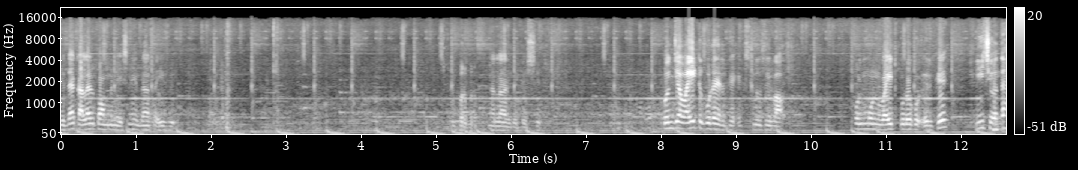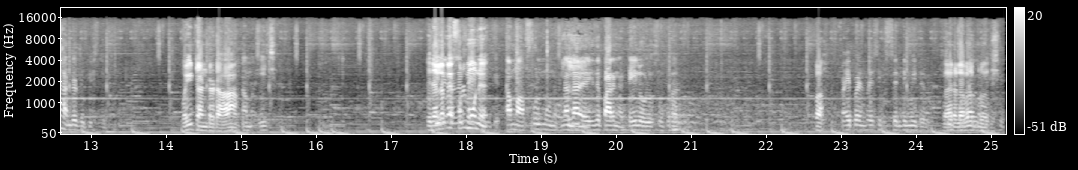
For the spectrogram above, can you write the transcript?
இதுதான் கலர் காம்பினேஷன் இதுதான் சைஸ் சூப்பர் ப்ரோ நல்லா இருக்கு ஃபிஷ் கொஞ்சம் ஒயிட் கூட இருக்கு எக்ஸ்க்ளூசிவா ஃபுல் மூன் ஒயிட் கூட இருக்கு. ஈச் வந்து ஹண்ட்ரட் ருபீஸ் ஒயிட் ஹண்ட்ரடா ஆமா ஈச் இது எல்லாமே ஃபுல் மூணு ஆமா ஃபுல் மூன் நல்லா இது பாருங்க டெய்ல உள்ள சூப்பரா இருக்கு. பா. Five point five six centimetre வேற bro இது.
